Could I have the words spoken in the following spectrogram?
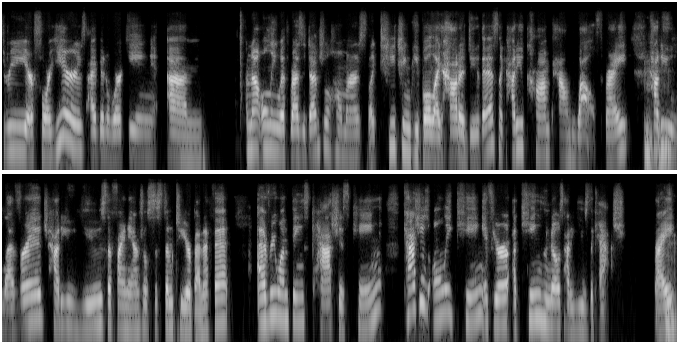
three or four years i've been working um not only with residential homeowners like teaching people like how to do this like how do you compound wealth right mm-hmm. how do mm-hmm. you leverage how do you use the financial system to your benefit everyone thinks cash is king. Cash is only king if you're a king who knows how to use the cash right? Mm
